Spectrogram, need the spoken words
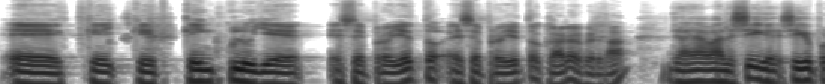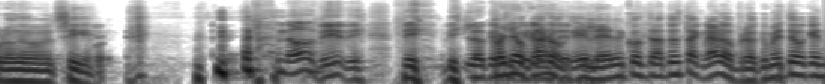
eh, qué, incluye ese proyecto. Ese proyecto, claro, es verdad. Ya, ya, vale, sigue, sigue por sigue. no, di, di, di, lo que Coño, claro, leer el contrato está claro, pero ¿qué me tengo que,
